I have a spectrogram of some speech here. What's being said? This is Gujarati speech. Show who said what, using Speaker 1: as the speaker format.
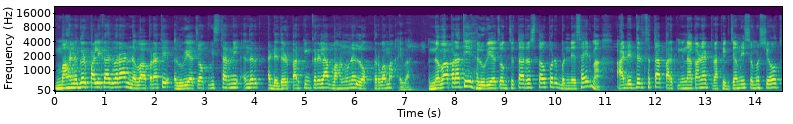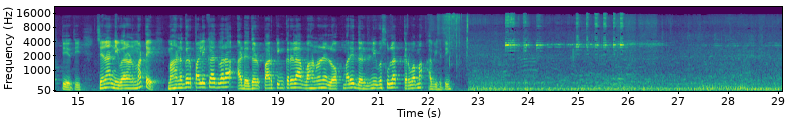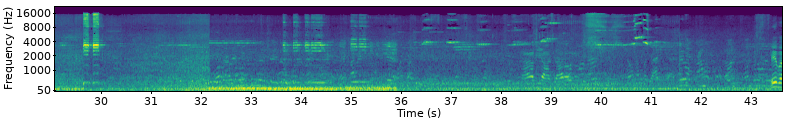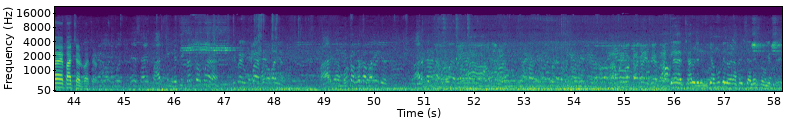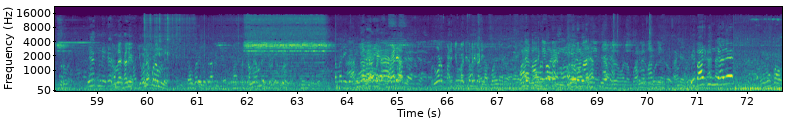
Speaker 1: મહાનગરપાલિકા દ્વારા નવાપરાથી અલુરિયા ચોક વિસ્તારની અંદર આડેધડ પાર્કિંગ કરેલા વાહનોને લોક કરવામાં આવ્યા. નવાપરાથી હલુરિયા ચોક જતા રસ્તા ઉપર બંને સાઈડમાં આડેધડ થતા પાર્કિંગના કારણે ટ્રાફિક જામની સમસ્યાઓ થતી હતી, જેના નિવારણ માટે મહાનગરપાલિકા દ્વારા આડેધડ પાર્કિંગ કરેલા વાહનોને લોક મારી દંડની વસૂલાત કરવામાં આવી હતી.
Speaker 2: એ ભાઈ પાછળ પાછળ.
Speaker 3: પાર્કિંગ નથી કરતો પણ સાર્વજનિક બીજા મૂકેલો એના પૈસા લેશો એક મિનિટ
Speaker 4: અમે ખાલી જો ને પણ. અમને. તમે અમને જો ને પણ. રોડ પાર્કિંગમાંથી તમારી ગાડી
Speaker 3: એ પાર્કિંગ ચાલે
Speaker 4: હું ભાવ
